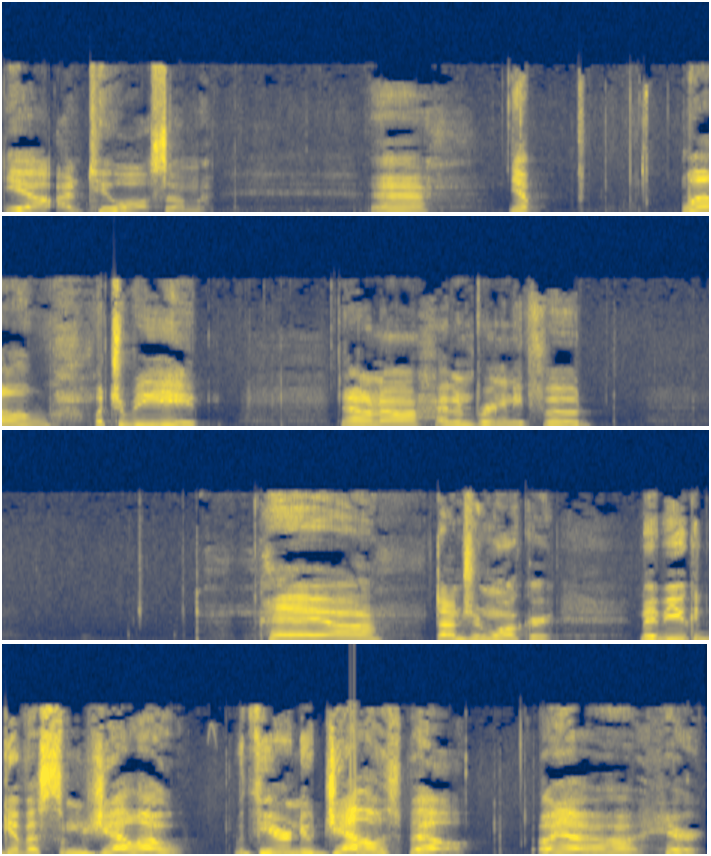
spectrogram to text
Yeah, I'm too awesome. Uh, yep. Well, what should we eat? I don't know. I didn't bring any food. Hey, uh, Dungeon Walker, maybe you could give us some jello with your new jello spell. Oh, yeah, uh, here.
